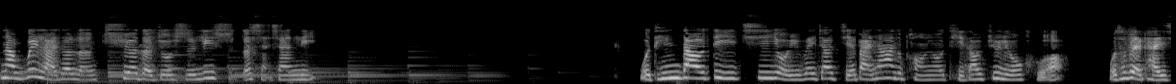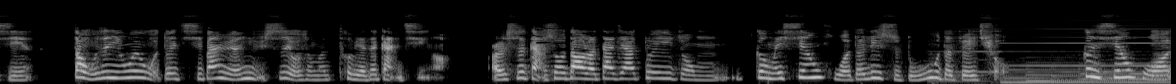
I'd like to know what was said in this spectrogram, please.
那未来的人缺的就是历史的想象力。我听到第一期有一位叫杰百纳的朋友提到巨流河，我特别开心。倒不是因为我对齐班媛女士有什么特别的感情啊，而是感受到了大家对一种更为鲜活的历史读物的追求。更鲜活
